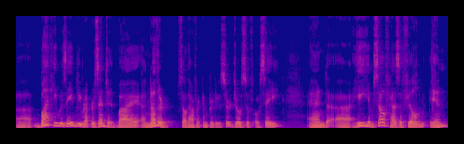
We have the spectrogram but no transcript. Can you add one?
Uh, but he was ably represented by another South African producer, Joseph Osei, and uh, he himself has a film in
